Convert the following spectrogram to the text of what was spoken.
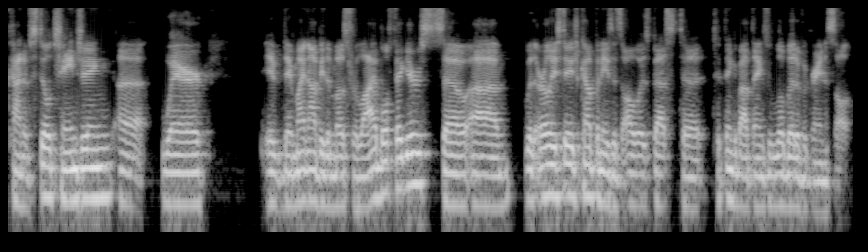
kind of still changing, uh, where it, they might not be the most reliable figures. So um, with early stage companies, it's always best to to think about things with a little bit of a grain of salt.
